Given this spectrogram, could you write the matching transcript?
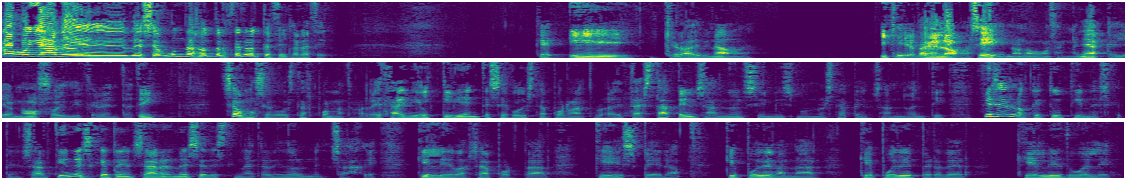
luego ya de, segundas o terceras te fijas, es decir. Que, y que lo he adivinado, ¿eh? Y que yo también lo hago así, no nos vamos a engañar, que yo no soy diferente a ti. Somos egoístas por naturaleza y el cliente es egoísta por naturaleza. Está pensando en sí mismo, no está pensando en ti. ¿Qué es en lo que tú tienes que pensar? Tienes que pensar en ese destinatario del mensaje. ¿Qué le vas a aportar? ¿Qué espera? ¿Qué puede ganar? ¿Qué puede perder? ¿Qué le duele?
